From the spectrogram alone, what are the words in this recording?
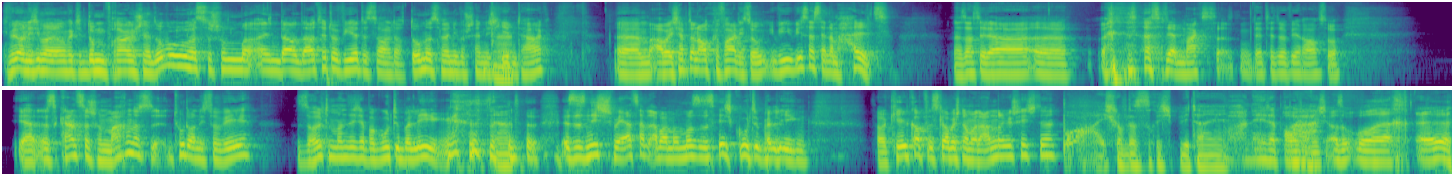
ich will auch nicht immer irgendwelche dummen Fragen stellen, so, oh, hast du schon mal einen da und da tätowiert? Das ist halt auch dumm, das hören die wahrscheinlich jeden Tag. Ähm, aber ich habe dann auch gefragt, ich so, wie, wie ist das denn am Hals? Und dann sagte der, äh, sagte der Max, der Tätowierer auch so, ja, das kannst du schon machen, das tut auch nicht so weh. Sollte man sich aber gut überlegen. es ist nicht schmerzhaft, aber man muss es sich gut überlegen. So, Kehlkopf ist, glaube ich, nochmal eine andere Geschichte. Boah, ich glaube, das ist richtig bitter, ey. Boah, nee, das brauche ich ja nicht. Also, uch, äh,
